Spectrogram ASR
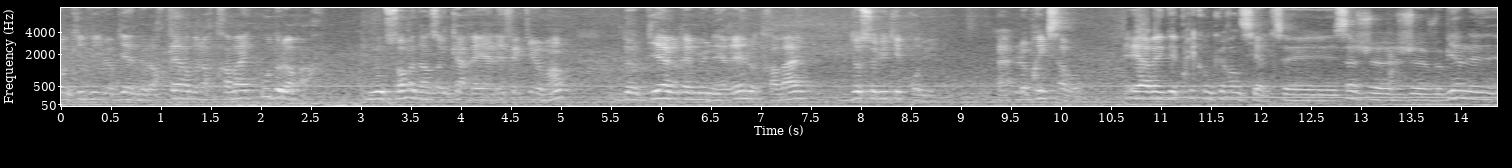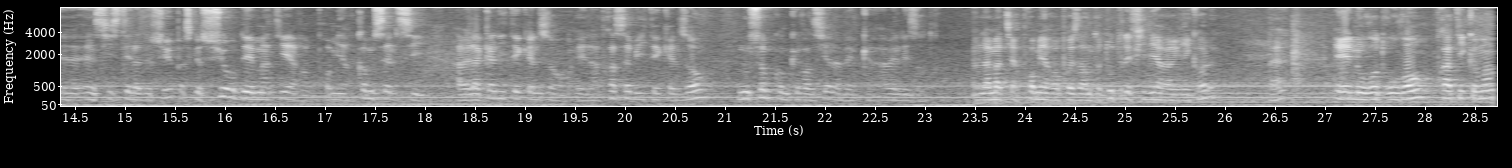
donc ils vivent bien de leur terre, de leur travail ou de leur art. Nous sommes dans un cas réel, effectivement, de bien rémunérer le travail de celui qui produit, hein, le prix que ça vaut et avec des prix concurrentiels. Ça, je, veux bien insister là-dessus parce que sur des matières premières comme celle-ci, avec la qualité qu'elles ont et la traçabilité qu'elles ont, nous sommes concurrentiels avec, avec les autres. La matière première représente toutes les filières agricoles hein, et nous retrouvons pratiquement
